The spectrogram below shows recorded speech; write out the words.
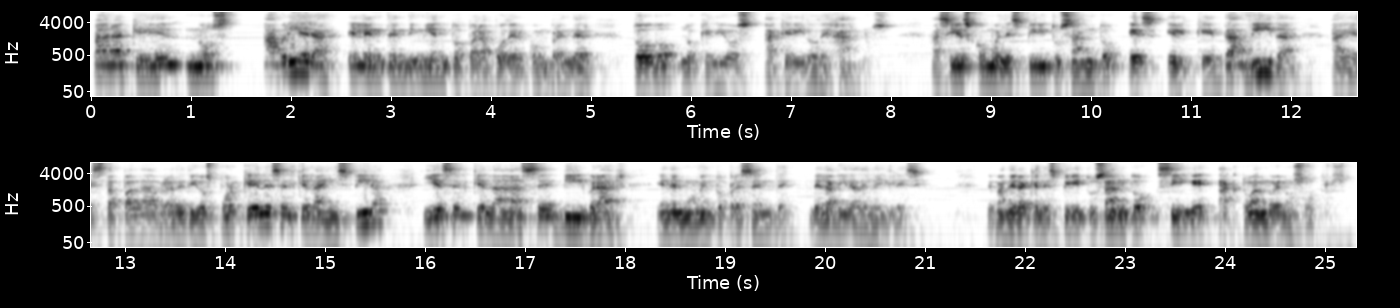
para que Él nos abriera el entendimiento para poder comprender todo lo que Dios ha querido dejarnos. Así es como el Espíritu Santo es el que da vida a esta palabra de Dios, porque Él es el que la inspira y es el que la hace vibrar en el momento presente de la vida de la iglesia. De manera que el Espíritu Santo sigue actuando en nosotros.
